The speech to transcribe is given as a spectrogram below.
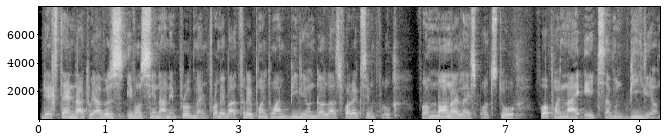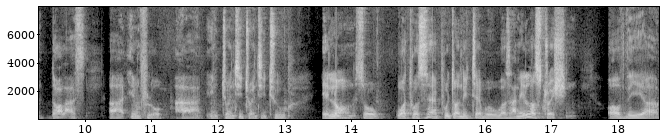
To the extent that we have even seen an improvement from about $3.1 billion forex inflow from non-oil exports to $4.987 billion uh, inflow uh, in 2022 alone. So what was uh, put on the table was an illustration of the, uh,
